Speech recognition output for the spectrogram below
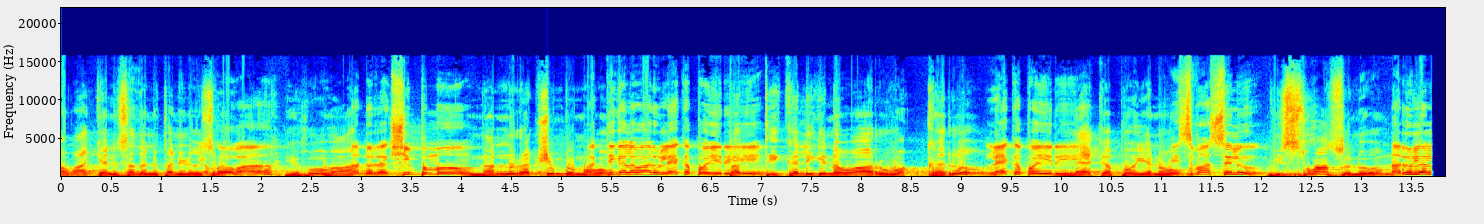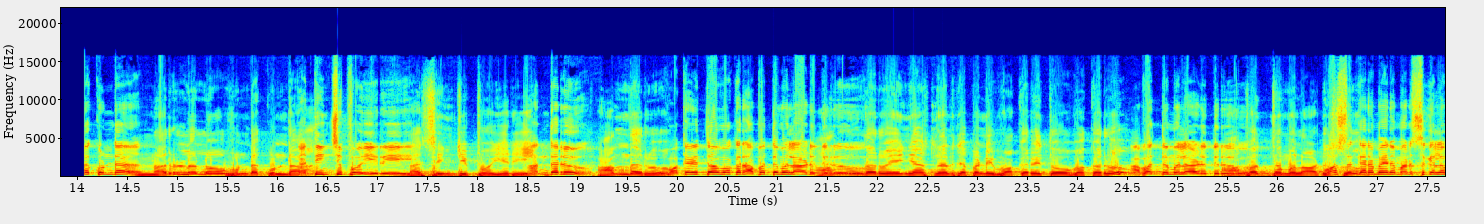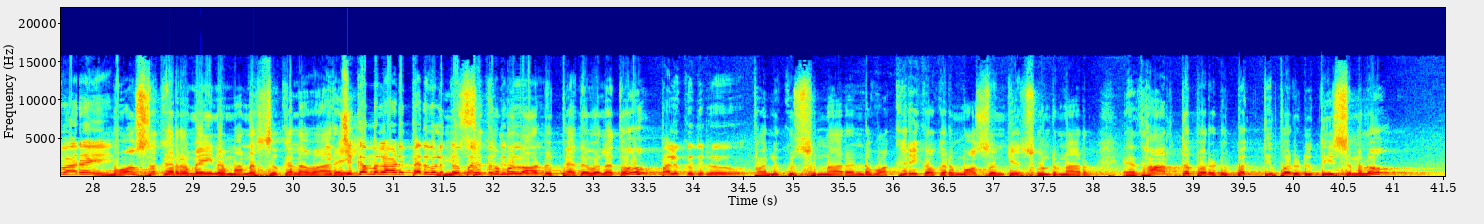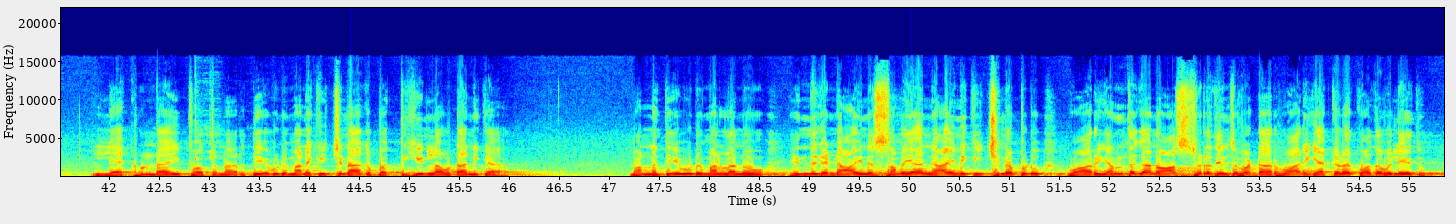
ఆ వాక్యాన్ని చదవండి పన్నెండు యెహోవా యహోవా నన్ను రక్షింపుము. నన్ను రక్షింపుము. భక్తి గలవారు లేకపోయిరి. భక్తి కలిగిన వారు ఒక్కరు లేకపోయిరి. లేకపోయెను. విశ్వాసులు. విశ్వాసులు నరులలో ఉండకుండా నరులలో ఉండకుండా గతించిపోయిరి. నశించిపోయిరి. అందరూ అందరూ ఒకరితో ఒకరు అబద్ధములాడుదురు. అందరూ ఏం చేస్తున్నారు చెప్పండి? ఒకరితో ఒకరు అబద్ధములాడుదురు. అబద్ధములాడు మోసకరమైన మనసు గలవారై. మోసకరమైన మనస్సు కలవారై ఇచ్చికమ్మలాడు పెదవులతో ఇసుకములాడు పెదవులతో పలుకుదురు. పలుకుతున్నారండి. ఒకరికొకరు మోసం చేసుకుంటున్నారు. యథార్థపరుడు భక్తిపరుడు దేశంలో లేకుండా అయిపోతున్నారు. దేవుడు మనకిచ్చినాక భక్తిహీనులు అవటానిక మన దేవుడు మనలను ఎందుకంటే ఆయన సమయాన్ని ఆయనకి ఇచ్చినప్పుడు వారు ఎంతగానో ఆశీర్వదించబడ్డారు. వారికి ఎక్కడ కొదవ లేదు.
